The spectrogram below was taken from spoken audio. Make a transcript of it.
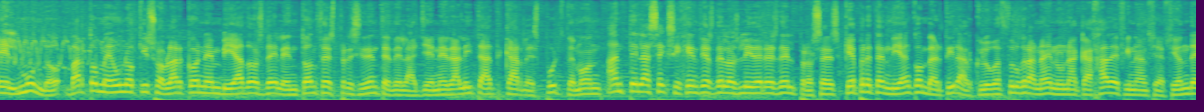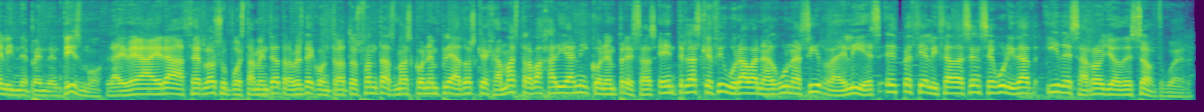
El Mundo, Bartomeu no quiso hablar con enviados del entonces presidente de la Generalitat, Carles Puigdemont, ante las exigencias de los líderes del proceso que pretendían convertir al club azulgrana en una caja de financiación del independentismo. La idea era hacerlo supuestamente a través de contratos fantasmas con empleados que jamás trabajarían y con empresas entre las que figuraban algunas israelíes especializadas en seguridad y desarrollo de software.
